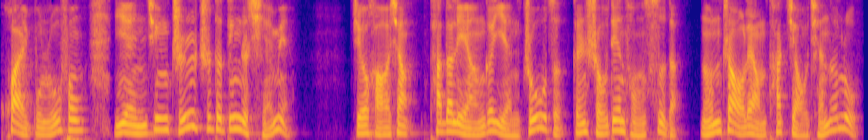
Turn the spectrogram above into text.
快步如风，眼睛直直的盯着前面，就好像他的两个眼珠子跟手电筒似的，能照亮他脚前的路。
